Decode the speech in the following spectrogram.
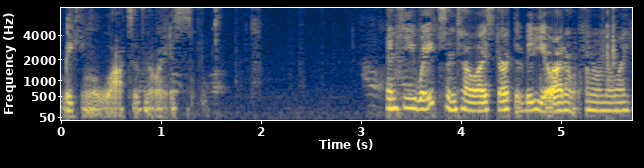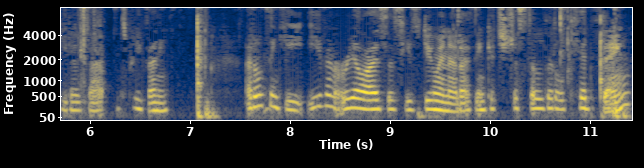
making lots of noise. And he waits until I start the video. I don't, I don't know why he does that. It's pretty funny. I don't think he even realizes he's doing it. I think it's just a little kid thing.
